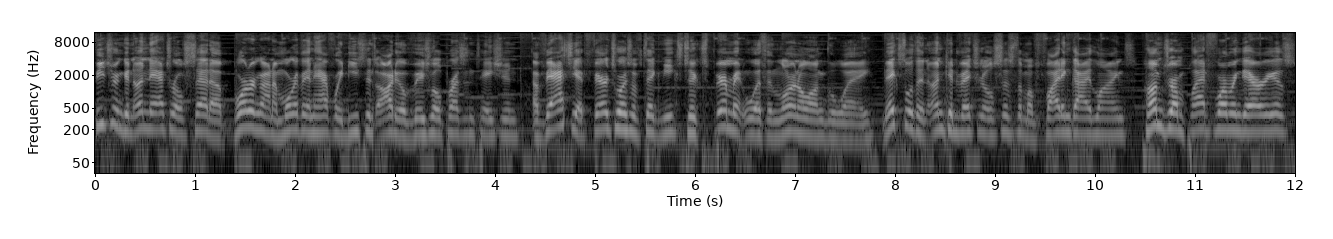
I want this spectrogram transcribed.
featuring an unnatural setup bordering on a more than halfway decent audio-visual presentation, a vast yet fair choice of techniques to experiment with and learn along the way, mixed with an unconventional system of fighting guidelines, humdrum platforming areas,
